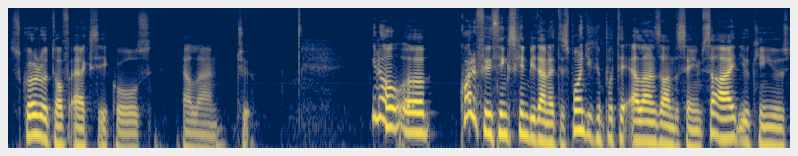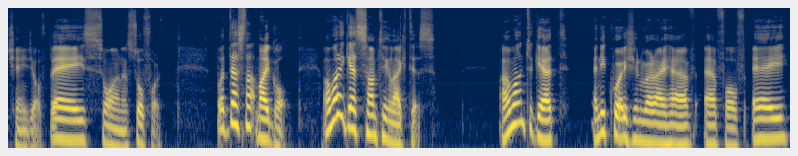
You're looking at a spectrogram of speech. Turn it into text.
square root of x equals ln 2. You know, uh, quite a few things can be done at this point. You can put the ln's on the same side. You can use change of base, so on and so forth. But that's not my goal. I want to get something like this. I want to get an equation where I have f of a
